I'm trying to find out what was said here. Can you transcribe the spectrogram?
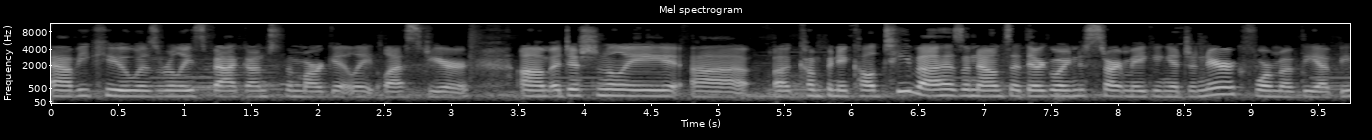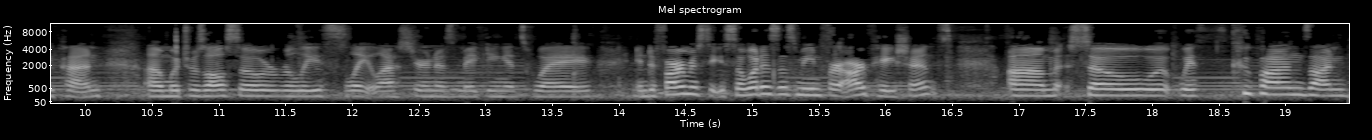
Auvi-Q was released back onto the market late last year. Um, additionally, uh, a company called Teva has announced that they're going to start making a generic form of the EpiPen, um, which was also released late last year and is making its way into pharmacy. So, what does this mean for our patients? Um, so, with coupons on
